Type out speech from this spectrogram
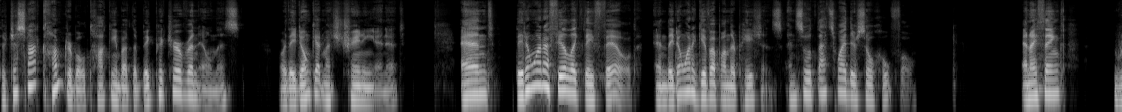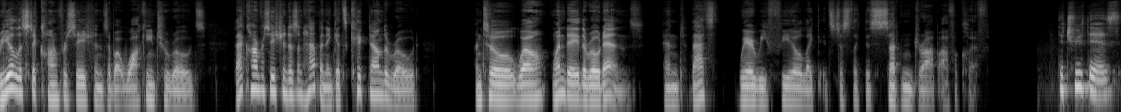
they're just not comfortable talking about the big picture of an illness or they don't get much training in it. And they don't want to feel like they failed and they don't want to give up on their patients. And so that's why they're so hopeful. And I think realistic conversations about walking two roads, that conversation doesn't happen. It gets kicked down the road until, well, one day the road ends. And that's where we feel like it's just like this sudden drop off a cliff. The truth is,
